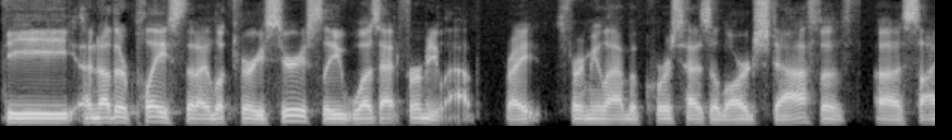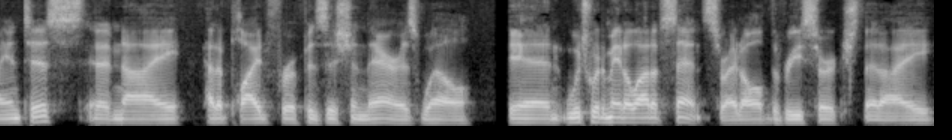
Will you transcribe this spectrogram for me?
the another place that I looked very seriously was at Fermilab, right? Fermilab, of course, has a large staff of uh, scientists, and I had applied for a position there as well, and which would have made a lot of sense, right? All of the research that I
